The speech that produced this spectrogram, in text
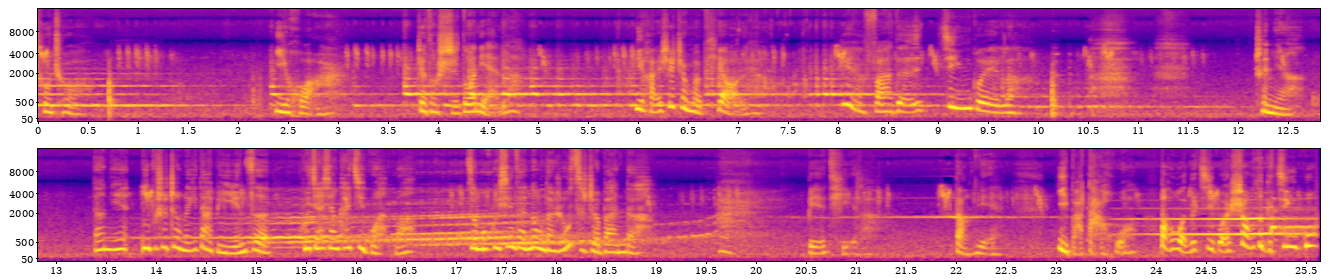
楚楚，一晃儿，这都十多年了，你还是这么漂亮，越发的金贵了。春娘，当年你不是挣了一大笔银子回家乡开妓馆吗？怎么会现在弄得如此这般的？唉，别提了，当年一把大火把我的妓馆烧得个精光，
